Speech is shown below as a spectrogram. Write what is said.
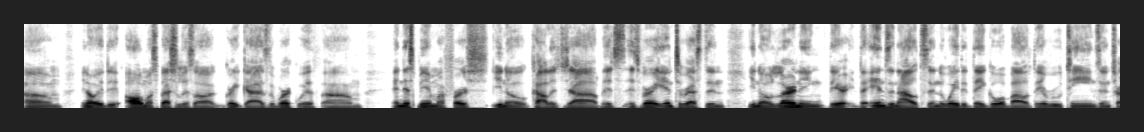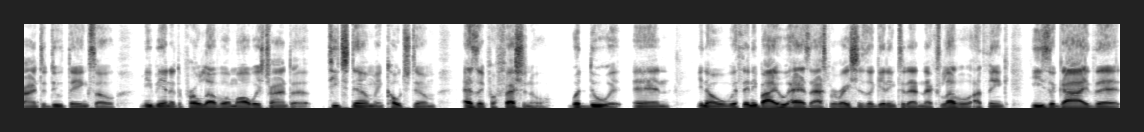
Um, you know, it, all of my specialists are great guys to work with. Um, and this being my first, you know, college job, it's it's very interesting, you know, learning their the ins and outs and the way that they go about their routines and trying to do things. So me being at the pro level, I'm always trying to teach them and coach them as a professional would do it. And you know, with anybody who has aspirations of getting to that next level, I think he's a guy that,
